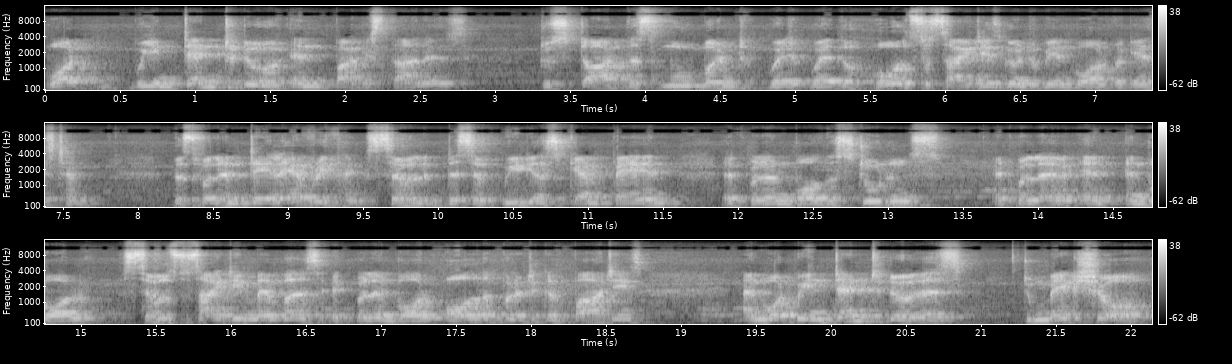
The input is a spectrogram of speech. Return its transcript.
What we intend to do in Pakistan is to start this movement where, where the whole society is going to be involved against him. This will entail everything civil disobedience campaign, it will involve the students, it will involve civil society members, it will involve all the political parties. And what we intend to do is to make sure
